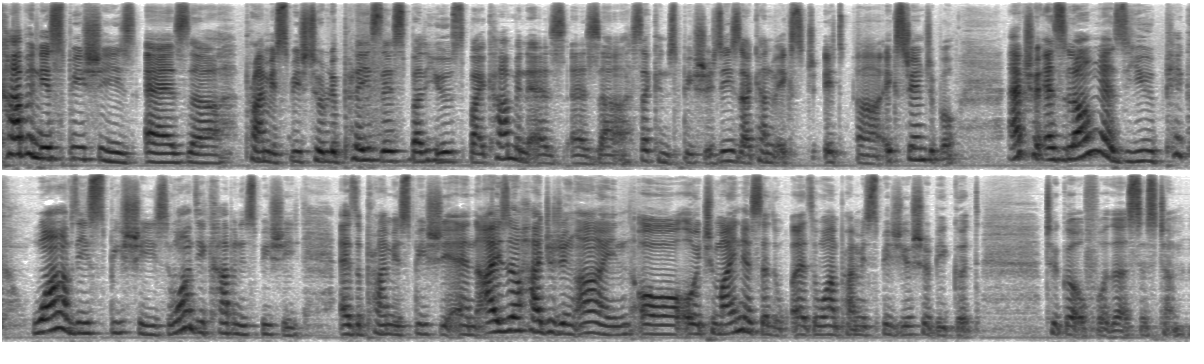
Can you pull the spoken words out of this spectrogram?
carbonate species as a primary species to replace this, but use bicarbonate as, as a second species. These are kind of ex uh, exchangeable. Actually, as long as you pick one of these species, one of the carbon species as a primary species, and either hydrogen ion or OH minus as, as one primary species, should be good to go for the system.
